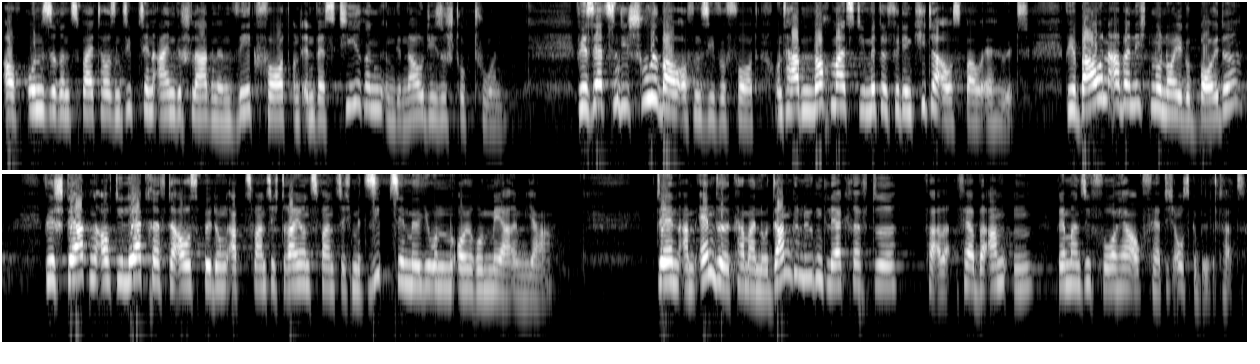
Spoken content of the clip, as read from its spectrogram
auch unseren 2017 eingeschlagenen Weg fort und investieren in genau diese Strukturen. Wir setzen die Schulbauoffensive fort und haben nochmals die Mittel für den Kita-Ausbau erhöht. Wir bauen aber nicht nur neue Gebäude, wir stärken auch die Lehrkräfteausbildung ab 2023 mit 17 Millionen Euro mehr im Jahr. Denn am Ende kann man nur dann genügend Lehrkräfte verbeamten, wenn man sie vorher auch fertig ausgebildet hat.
